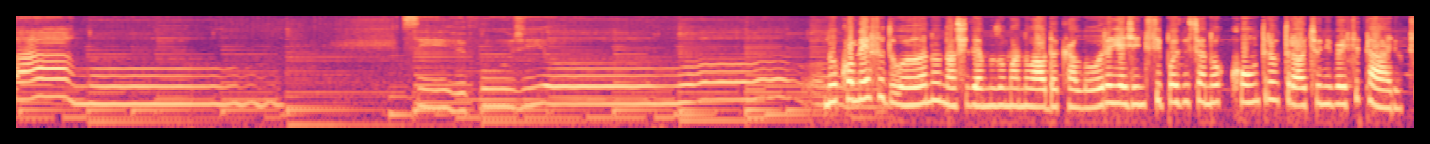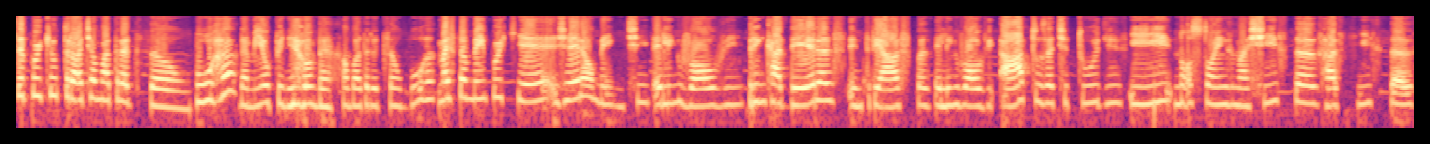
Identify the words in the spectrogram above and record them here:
amor se refugiou. No começo do ano, nós fizemos um manual da caloura e a gente se posicionou contra o trote universitário. Isso é porque o trote é uma tradição burra, na minha opinião, né? É uma tradição burra, mas também porque geralmente ele envolve brincadeiras, entre aspas, ele envolve atos, atitudes e noções machistas, racistas,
